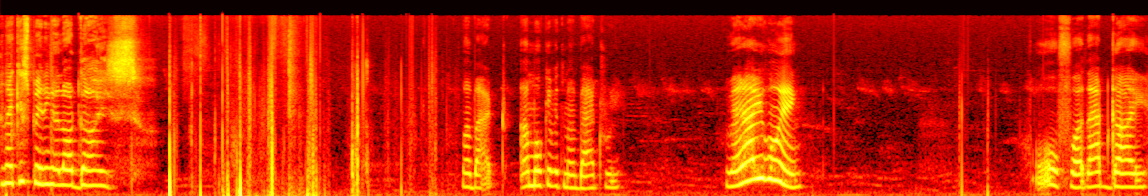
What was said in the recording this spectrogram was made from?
My neck is spinning a lot, guys. My bat. I'm okay with my battery. Where are you going? Oh, for that guy.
